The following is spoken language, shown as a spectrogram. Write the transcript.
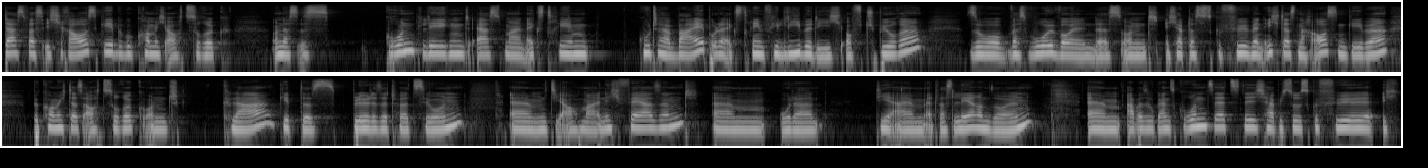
das, was ich rausgebe, bekomme ich auch zurück. Und das ist grundlegend erstmal ein extrem guter Vibe oder extrem viel Liebe, die ich oft spüre. So was Wohlwollendes. Und ich habe das Gefühl, wenn ich das nach außen gebe, bekomme ich das auch zurück. Und klar gibt es blöde Situationen, ähm, die auch mal nicht fair sind ähm, oder die einem etwas lehren sollen. Ähm, aber so ganz grundsätzlich habe ich so das Gefühl, ich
